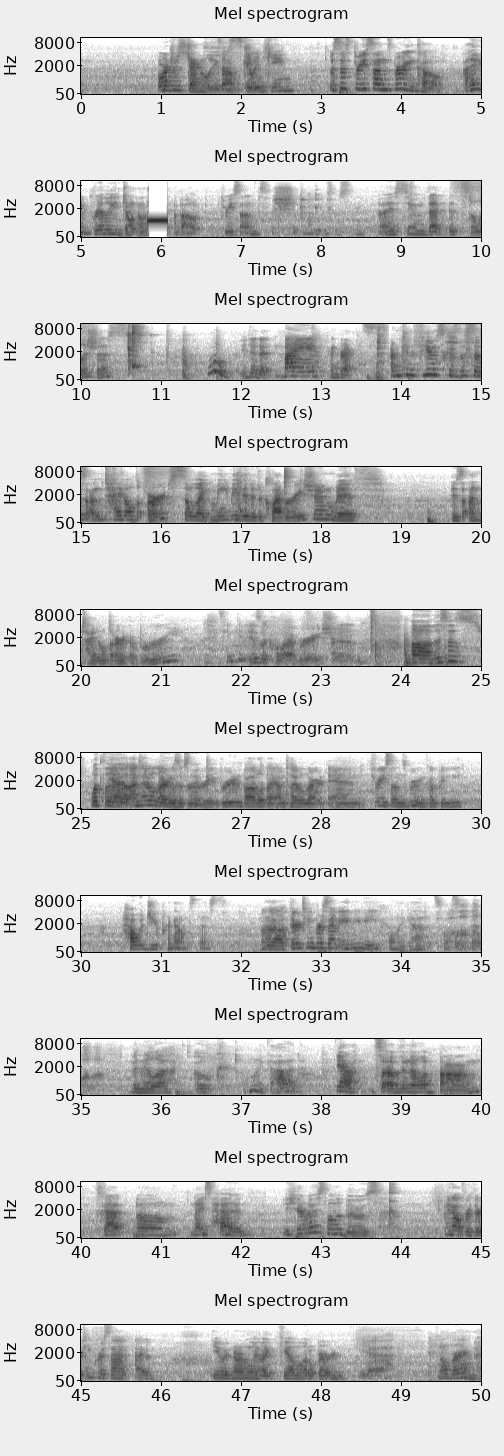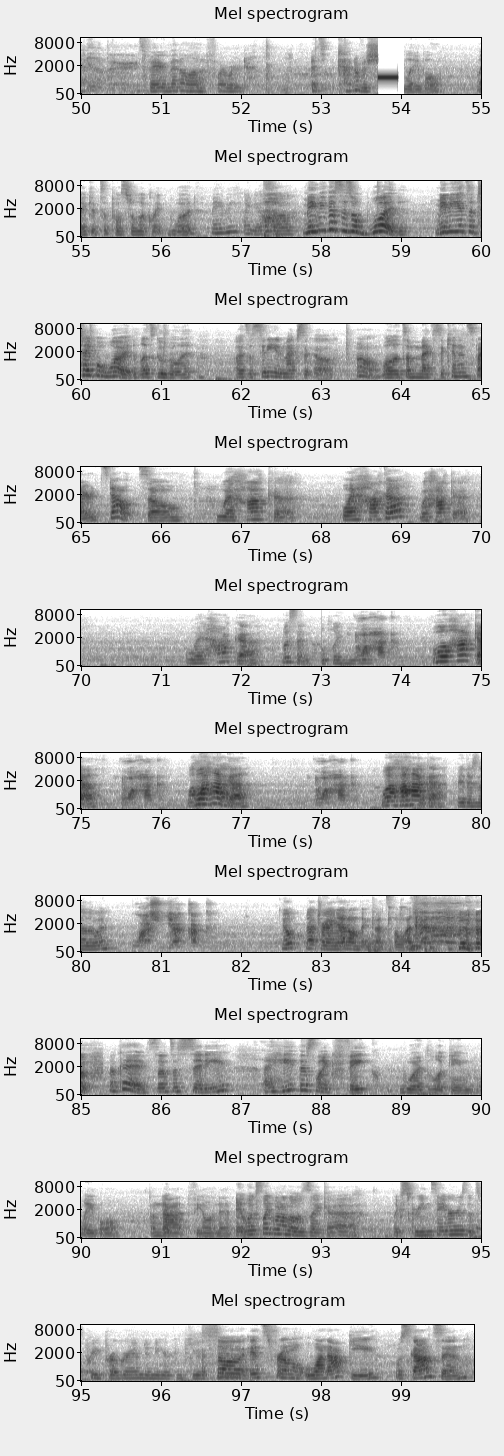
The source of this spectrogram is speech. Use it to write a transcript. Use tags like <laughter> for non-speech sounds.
Or just generally Is about state? drinking. This is Three Sons Brewing Co. I really don't know about Three Sons. Shit, what is this thing? I assume that it's delicious. Woo! You did it. Bye. Congrats. I'm confused because this says Untitled Art, so like maybe they did a collaboration with. Is Untitled Art a brewery? I think it is a collaboration. Uh, this is what the. yeah, Untitled Art is a looks like. brewery, brewed and bottled by Untitled Art and Three Sons Brewing Company. How would you pronounce this? Uh, 13% ABV, Oh my god, it smells so good. <laughs> vanilla, oak. Oh my god. Yeah, it's a vanilla bomb. It's got um nice head. You can't really smell the booze. I know for 13%, I You would normally like feel a little burn. yeah. No burn. It's very vanilla forward. It's kind of a label. Like it's supposed to look like wood, maybe? I guess so. <gasps> Maybe this is a wood. Maybe it's a type of wood. Let's Google it. Oh, it's a city in Mexico, Oh, well, it's a Mexican inspired stout. So, Oaxaca. Oaxaca? Oaxaca. Oaxaca. Listen, we'll play music. Oaxaca, Oaxaca. Oaxaca, Oaxaca. Oaxaca, Oaxaca. Oaxaca. Wait, there's another one. Oaxaca, Nope, not trying I don't think that's the one. <laughs> okay, so it's a city. I hate this like fake wood looking label. I'm not feeling it. it looks like one of those like uh like screensavers that's pre-programmed into your computer. So it's from Waunakee, Wisconsin.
